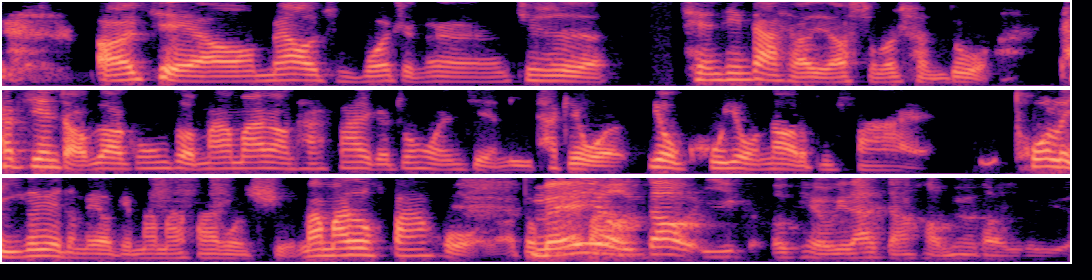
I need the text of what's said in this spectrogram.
而且哦，Mel 主播整个人就是千金大小姐到什么程度？她之前找不到工作，妈妈让她发一个中文简历，她给我又哭又闹的不发，哎，拖了一个月都没有给妈妈发过去，妈妈都发火了。都没有到一个 OK，我给大家讲好，没有到一个月，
